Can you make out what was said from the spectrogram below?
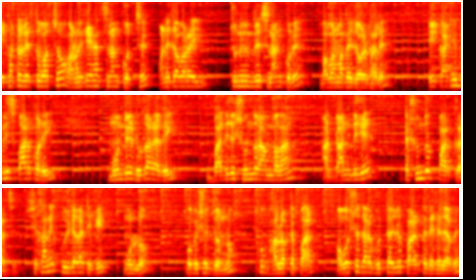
এই ঘাটটা দেখতে পাচ্ছ, অনেকে এখানে স্নান করছে। অনেকে আবার এই চুনি নদীতে স্নান করে বাবার মাথায় জল ঢালে। এই কাঠি ব্রিজ পার করেই মন্দিরে ঢোকার আগেই বাদিকে সুন্দর আমবাগান আর ডান দিকে একটা সুন্দর পার্ক আছে। সেখানে কুড়ি টাকা টিকিট মূল্য প্রবেশের জন্য। খুব ভালো একটা পার্ক। অবশ্যই যারা ঘুরতে আসবে, পার্কটা দেখে যাবে।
